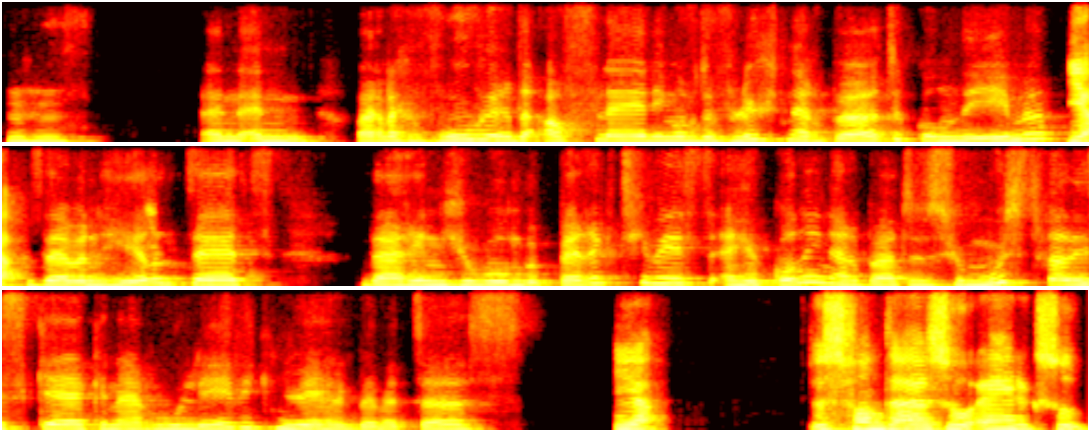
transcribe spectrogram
Mhm. En, en waar dat je vroeger de afleiding of de vlucht naar buiten kon nemen, Ja. zijn we een hele tijd daarin gewoon beperkt geweest en je kon niet naar buiten. Dus je moest wel eens kijken naar hoe leef ik nu eigenlijk bij me thuis. Ja. Dus vandaar zo eigenlijk zo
